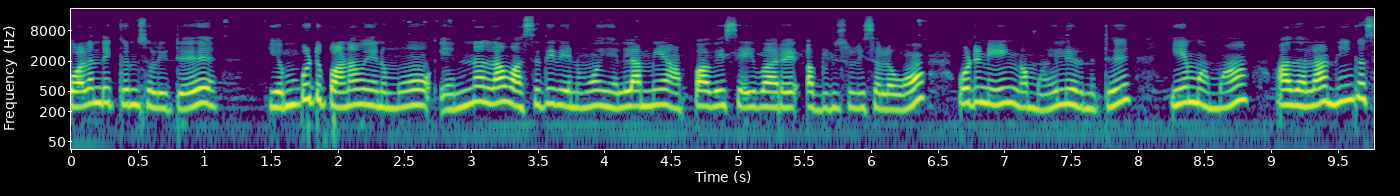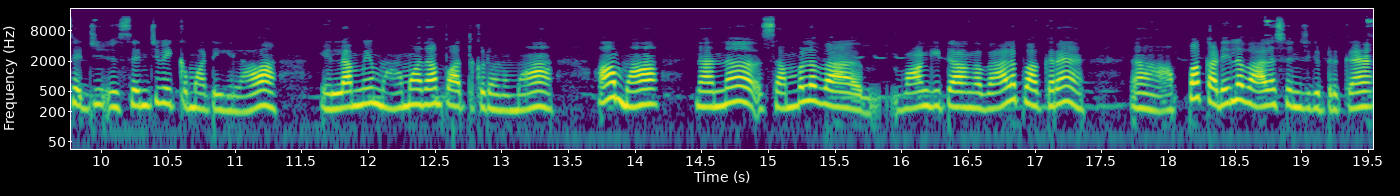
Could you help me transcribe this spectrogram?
குழந்தைக்குன்னு சொல்லிட்டு எம்புட்டு பணம் வேணுமோ என்னெல்லாம் வசதி வேணுமோ எல்லாமே அப்பாவே செய்வார். அப்படின்னு சொல்லி சொல்லுவோம் உடனே இங்கே மயில் இருந்துட்டு ஏன் மாமா அதெல்லாம் நீங்கள் செஞ்சு செஞ்சு வைக்க மாட்டீங்களா? எல்லாமே மாமா தான் பார்த்துக்கிடணுமா? ஆமாம் நான் தான் சம்பளம் வே வாங்கிட்டு அங்கே வேலை பார்க்குறேன் அப்பா கடையில் வேலை செஞ்சுக்கிட்டு இருக்கேன்.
